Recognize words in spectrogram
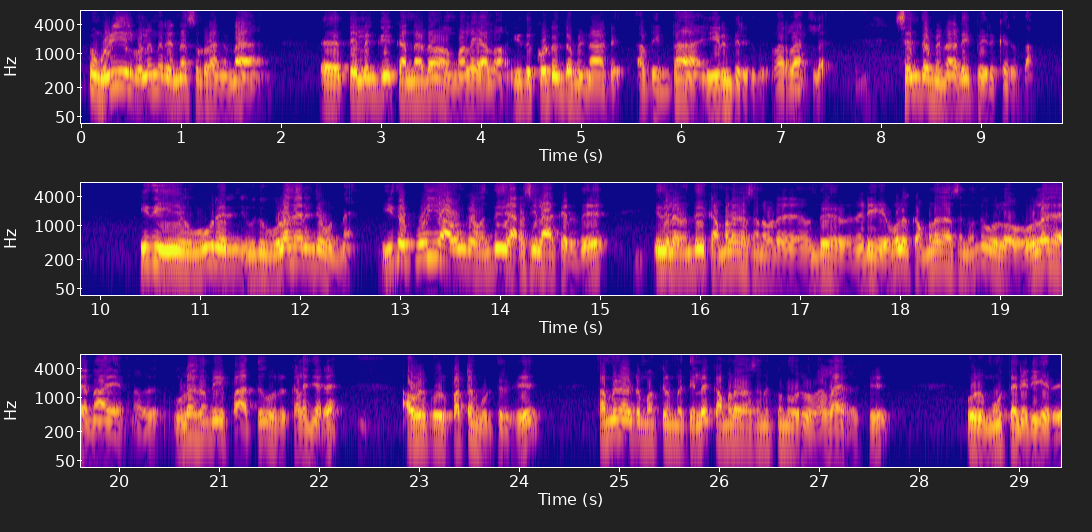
இப்போ மொழியியல் வல்லுநர் என்ன சொல்கிறாங்கன்னா தெலுங்கு கன்னடம் மலையாளம் இது கொடுந்தமிழ்நாடு அப்படின்னு தான் இருந்திருக்குது வரலாற்றில். செந்தமிழ்நாடு இப்போ இருக்கிறது தான். இது ஊரறிஞ்சு இது உலகறிஞ்ச உண்மை. இதை போய் அவங்க வந்து அரசியலாக்குறது இதில் வந்து கமலஹாசனோட வந்து நடி எவ்வளோ கமலஹாசன் வந்து உல உலக நாயகன். அவர் உலகமே பார்த்து ஒரு கலைஞரை அவருக்கு ஒரு பட்டம் கொடுத்துருக்கு. தமிழ்நாட்டு மக்கள் மத்தியில் கமலஹாசனுக்குன்னு ஒரு வரலாறு இருக்குது ஒரு மூத்த நடிகர்.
